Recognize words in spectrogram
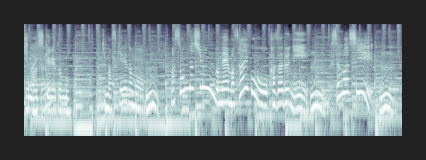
きますけれども、きますけれども、うん。まあ、そんな旬のね、まあ、最後を飾るにうん。ふさわしいうん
